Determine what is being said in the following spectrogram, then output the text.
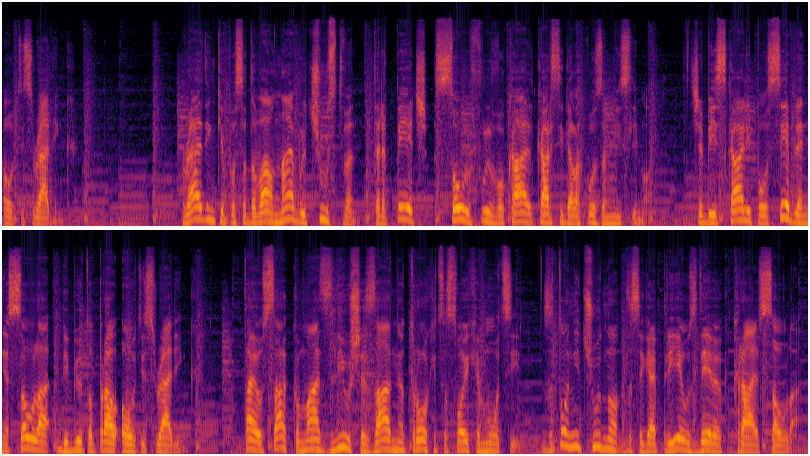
Otis Redding. Redding je posedoval najbolj čustven, trpeč, soulful vokal, kar si ga lahko zamislimo. Če bi iskali posebljanje soula, bi bil to prav Otis Redding. Ta je vsak komad zlil še zadnjo trohico svojih emocij, zato ni čudno, da se ga je prijel zdevek kralj soula.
